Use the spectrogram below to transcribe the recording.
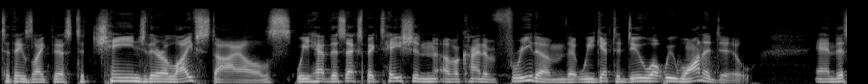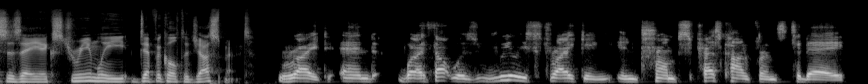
to things like this to change their lifestyles. We have this expectation of a kind of freedom that we get to do what we want to do. and this is a extremely difficult adjustment. Right. And what I thought was really striking in Trump's press conference today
